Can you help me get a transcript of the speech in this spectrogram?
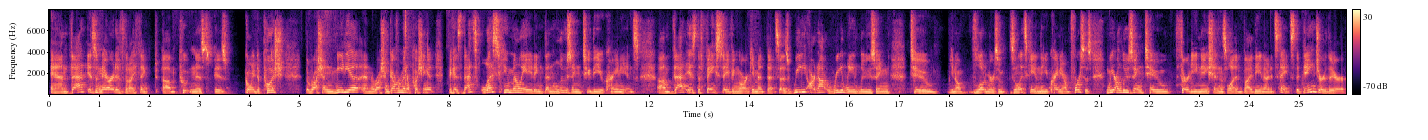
And that is a narrative that I think um, Putin is, is going to push the Russian media and the Russian government are pushing it because that's less humiliating than losing to the Ukrainians. Um, that is the face saving argument that says we are not really losing to you know Volodymyr Zelensky and the Ukrainian armed forces, we are losing to 30 nations led by the United States. The danger there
